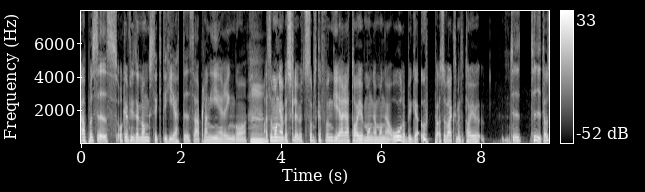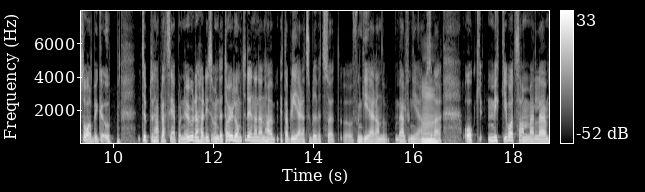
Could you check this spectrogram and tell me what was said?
Ja, precis. Och det finns en långsiktighet i så här planering och Mm. alltså många beslut som ska fungera tar ju många, många år att bygga upp. Alltså verksamheten tar ju ti- tiotals år att bygga upp. Typ den här platsen jag är på nu, den här, liksom, det tar ju lång tid innan den har etablerats och blivit så fungerande, välfungerande. Mm. Och, sådär. och mycket i vårt samhälle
